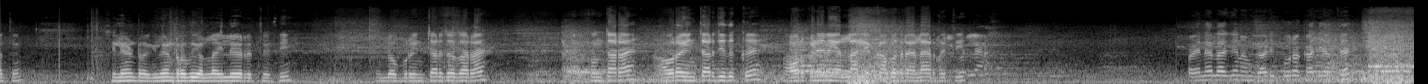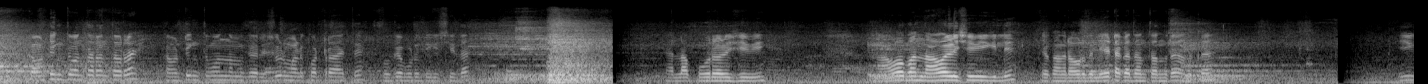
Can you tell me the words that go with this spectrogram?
ಆಯ್ತು ಸಿಲಿಂಡ್ರ್ ಗಿಲಿಂಡ್ರ್ ಅದು ಎಲ್ಲ ಇಲ್ಲೇ ಇರ್ತೈತಿ. ಇಲ್ಲೊಬ್ರು ಇನ್ಚಾರ್ಜ್ ಅದಾರ. ಕುಂತಾರ. ಅವರ ಇನ್ಚಾರ್ಜ್ ಇದಕ್ಕೆ. ಅವ್ರ ಕಡೆನೇ ಎಲ್ಲ ಲೆಕ್ಕ ಪತ್ರ ಎಲ್ಲ ಇರ್ತೈತಿ. ಫೈನಲ್ ಆಗಿ ನಮ್ಮ ಗಾಡಿ ಪೂರ ಖಾಲಿ ಆಯ್ತೆ ಕೌಂಟಿಂಗ್ ತೊಗೊಂತಾರಂತವ್ರೆ. ಕೌಂಟಿಂಗ್ ತೊಗೊಂಡು ನಮಗೆ ರಿಸೀವ್ ಮಾಡಿಕೊಟ್ರೆ ಆಯ್ತು. ಹೋಗೇ ಬಿಡೋದು ಈಗ ಸೀದಾ. ಎಲ್ಲ ಪೂರ ಅಳಿಸೀವಿ ನಾವೇ ಬಂದು ನಾವೇ ಅಳಿಸೀವಿ ಈಗ ಇಲ್ಲಿ. ಯಾಕಂದ್ರೆ ಅವ್ರದ್ದು ಲೇಟ್ ಆಗದಂತಂದ್ರೆ ಅದಕ್ಕೆ ಈಗ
